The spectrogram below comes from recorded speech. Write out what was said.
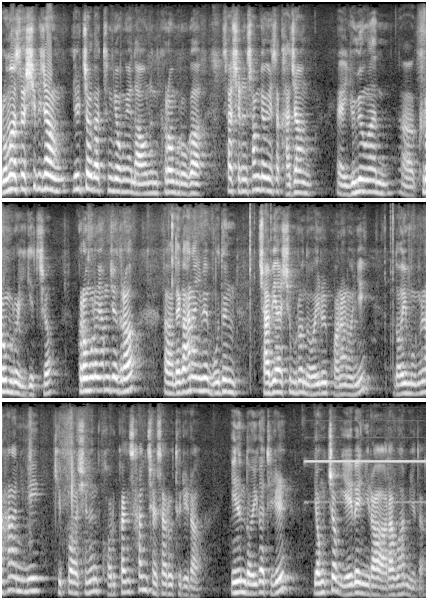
로마서 12장 1절 같은 경우에 나오는 그러므로가 사실은 성경에서 가장 유명한 아, 그러므로이겠죠. 그러므로 형제들아 아, 내가 하나님의 모든 자비하심으로 너희를 권하노니 너희 몸을 하나님이 기뻐하시는 거룩한 산 제사로 드리라. 이는 너희가 드릴 영적 예배니라라고 합니다.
